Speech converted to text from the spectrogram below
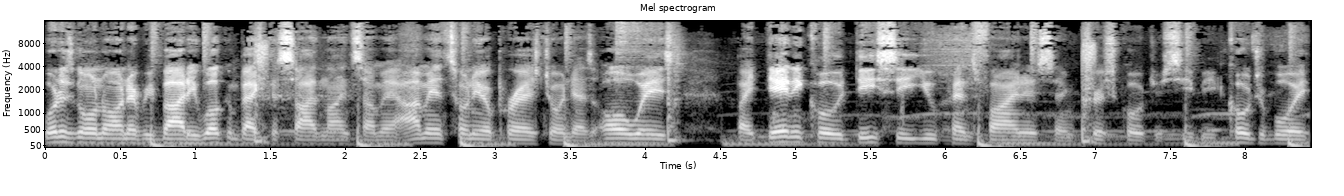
What is going on, everybody? Welcome back to Sideline Summit. I'm Antonio Perez, joined as always by Danny Code, DC UPenn's finest, and Chris Coacher, CB Coacher Boy.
